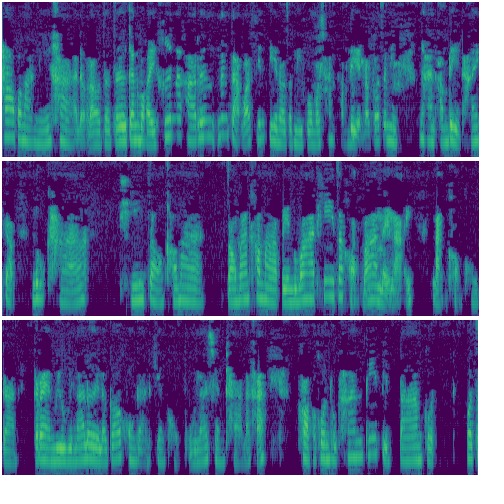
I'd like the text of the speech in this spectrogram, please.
ร่าวๆประมาณนี้ค่ะ เดี๋ยวเราจะเจอกันบ่อยขึ้นนะคะ เรื่องเนื่องจากว่าสิ้นปีเราจะมีโปรโมชั่นอัปเดต แล้วก็จะมีงานอัปเดตให้กับลูกค้าที่จองเข้ามา จองบ้านเข้ามาเป็นว่าที่เจ้าของบ้านหลาย ๆ หลังของโครงการแกรนวิววิลล่าเลย แล้วก็โครงการเคียงของภูวิลล่าเชียงคานนะคะ ขอบพระคุณทุกท่านที่ติดตามกดหัวใจ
